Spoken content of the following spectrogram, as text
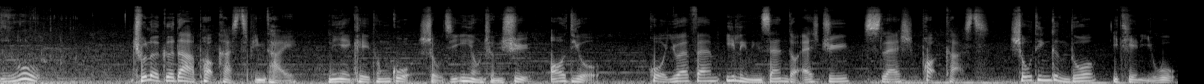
一物，除了各大 Podcast 平台，你也可以通过手机应用程序 Audio。或 U F M 一零零三 SG slash podcasts 收听更多一天一物。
